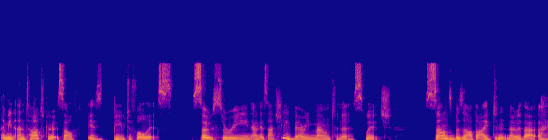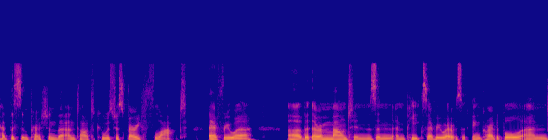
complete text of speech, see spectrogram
I mean, Antarctica itself is beautiful. It's so serene and it's actually very mountainous, which sounds bizarre, but I didn't know that. I had this impression that Antarctica was just very flat everywhere. Uh, but there are mountains and, and peaks everywhere. It's incredible. And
